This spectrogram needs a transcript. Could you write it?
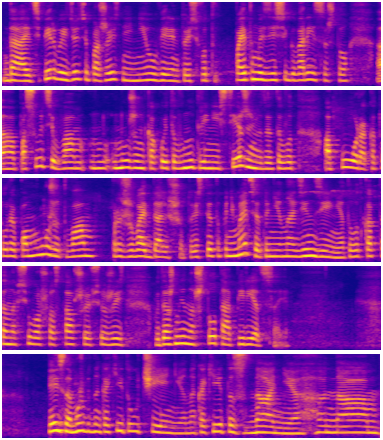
Да, и теперь вы идете по жизни не уверен. То есть вот поэтому здесь и говорится, что а, по сути вам нужен какой-то внутренний стержень, вот эта вот опора, которая поможет вам проживать дальше. То есть это, понимаете, это не на один день, это вот как-то на всю вашу оставшуюся жизнь. Вы должны на что-то опереться. Я не знаю, может быть, на какие-то учения, на какие-то знания, на,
